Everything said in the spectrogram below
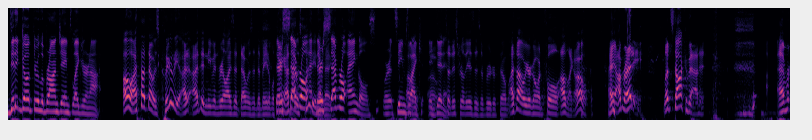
did it go through LeBron James' leg or not. Oh, I thought that was clearly. I, I didn't even realize that that was a debatable There's thing. I thought it was several there's nutmeg. several angles where it seems Oh, like it oh, didn't. So this really is is a Zapruder film. I thought we were going full. I was like, oh, hey, I'm ready. Let's talk about it. Ever,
